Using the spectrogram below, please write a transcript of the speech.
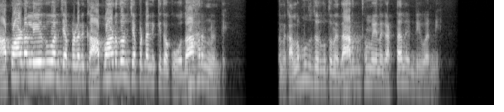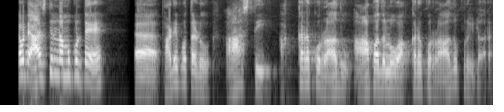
కాపాడలేదు అని చెప్పడానికి కాపాడదు అని చెప్పడానికి ఇది ఒక ఉదాహరణ అండి. మన కళ్ళ ముందు జరుగుతున్న యథార్థమైన ఘట్టాలండి ఇవన్నీ. కాబట్టి ఆస్తిని నమ్ముకుంటే పాడైపోతాడు. ఆస్తి అక్కరకు రాదు ఆపదలో అక్కరకు రాదు పురులారా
